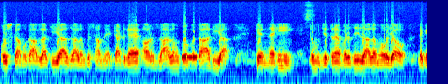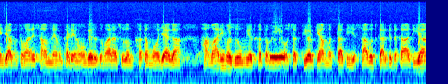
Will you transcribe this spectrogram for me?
اس کا مقابلہ کیا، ظالم کے سامنے ڈٹ گئے اور ظالم کو بتا دیا کہ نہیں، تم جتنا مرضی ظالم ہو جاؤ لیکن جب تمہارے سامنے ہم کھڑے ہوں گے تو تمہارا ظلم ختم ہو جائے گا۔ ہماری مظلومیت ختم نہیں ہو سکتی اور قیامت تک یہ ثابت کر کے دکھا دیا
